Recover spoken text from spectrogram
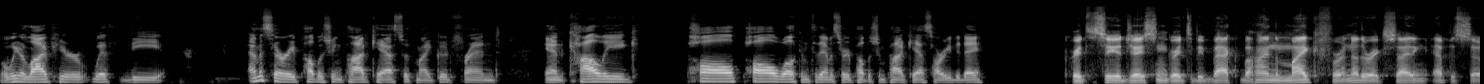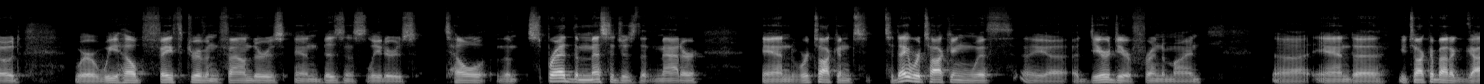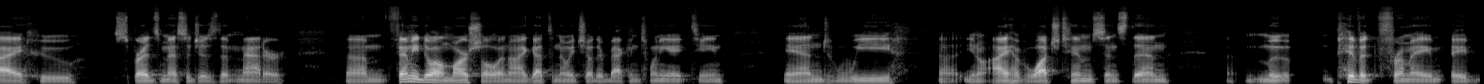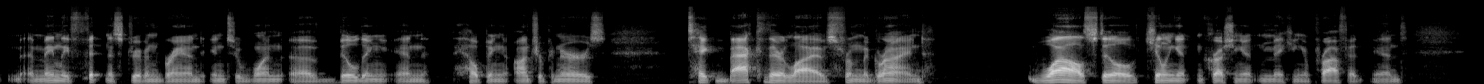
Well, we are live here with the Emissary Publishing Podcast with my good friend and colleague, Paul. Paul, welcome to the Emissary Publishing Podcast. How are you today? Great to see you, Jason. Great to be back behind the mic for another exciting episode where we help faith driven founders and business leaders tell them, spread the messages that matter. And we're talking today, we're talking with a, uh, a dear, dear friend of mine. Uh, and uh, you talk about a guy who spreads messages that matter. Um, Femi Doyle Marshall and I got to know each other back in 2018, and we, uh, you know, I have watched him since then uh, move, pivot from a, a, a mainly fitness driven brand into one of building and helping entrepreneurs take back their lives from the grind while still killing it and crushing it and making a profit. And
